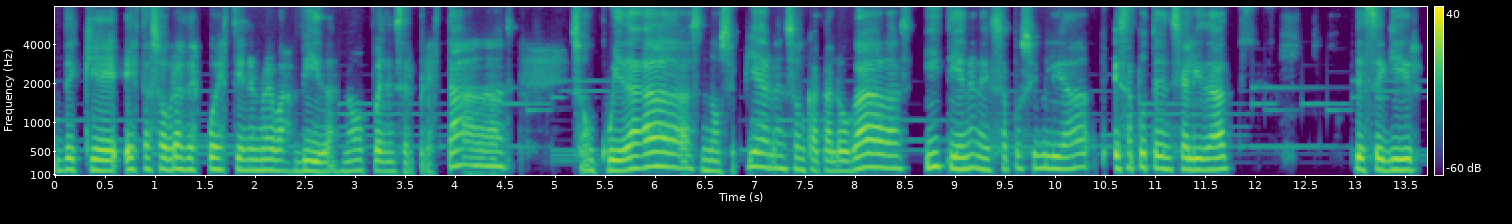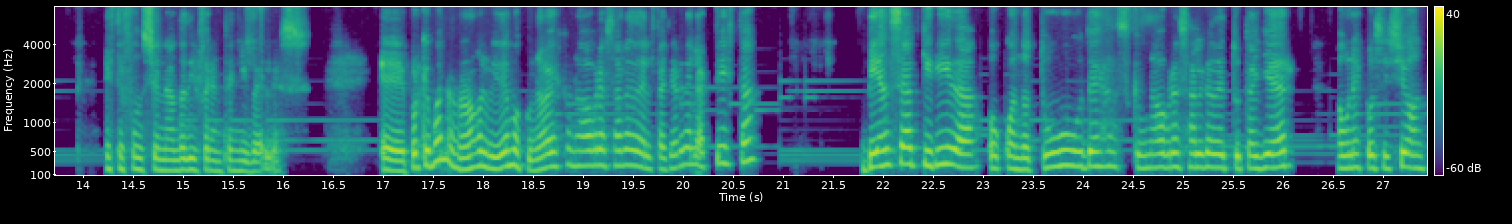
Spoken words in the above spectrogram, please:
de que estas obras después tienen nuevas vidas, ¿no? Pueden ser prestadas, son cuidadas, no se pierden, son catalogadas y tienen esa posibilidad, esa potencialidad de seguir este, funcionando a diferentes niveles. Eh, porque bueno, no nos olvidemos que una vez que una obra sale del taller del artista, bien sea adquirida o cuando tú dejas que una obra salga de tu taller a una exposición,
